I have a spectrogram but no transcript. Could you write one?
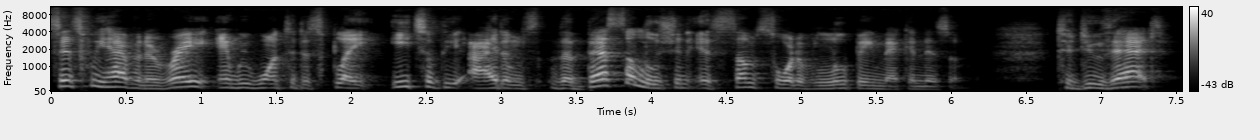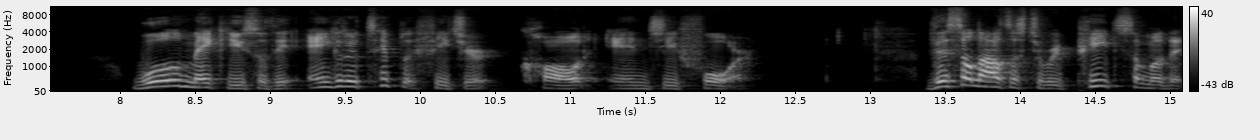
since we have an array and we want to display each of the items, the best solution is some sort of looping mechanism. To do that, we'll make use of the Angular template feature called ngFor. This allows us to repeat some of the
